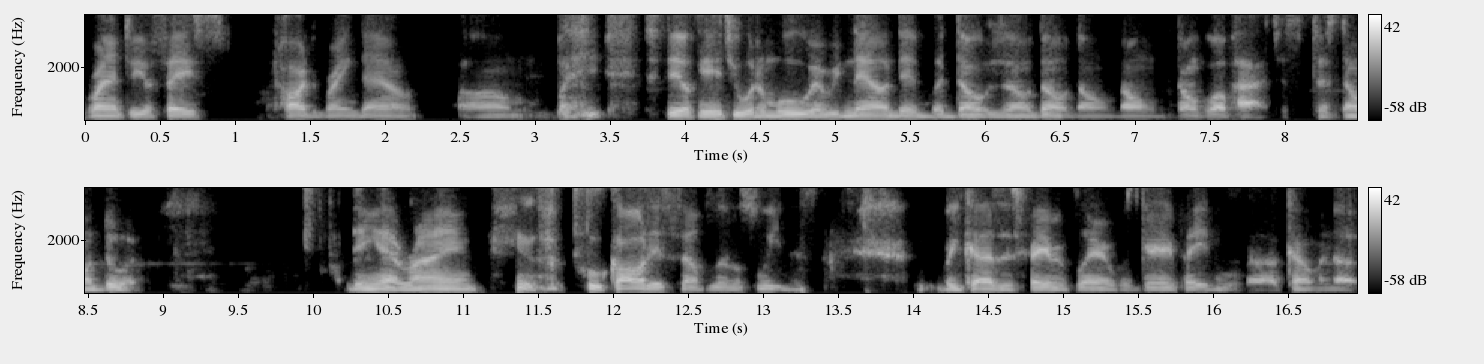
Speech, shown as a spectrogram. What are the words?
running through your face, hard to bring down. Um, but he still can hit you with a move every now and then, but don't, don't, don't, don't, don't, don't go up high. Just, just don't do it. Then you had Ryan, who called himself Little Sweetness because his favorite player was Gary Payton uh, coming up.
